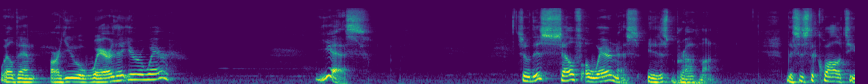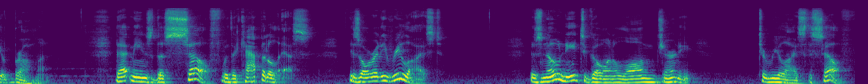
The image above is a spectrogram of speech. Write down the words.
Well, then, are you aware that you're aware? Yes. So, this self awareness is Brahman. This is the quality of Brahman. That means the self with a capital S is already realized. There's no need to go on a long journey to realize the self.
